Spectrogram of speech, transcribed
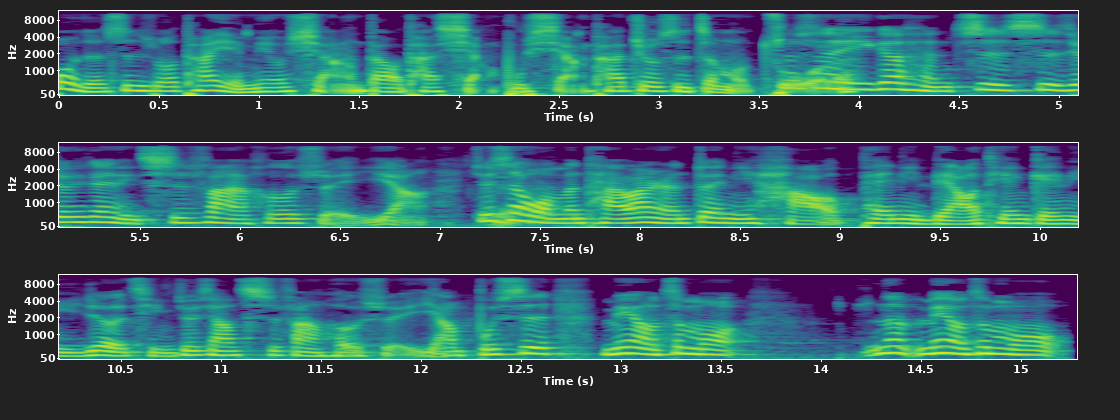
或者是说他也没有想到他想不想，他就是这么做。就是一个很自私，就是跟你吃饭喝水一样，就像我们台湾人对你好，陪你聊天，给你热情，就像吃饭喝水一样，不是没有这么那没有这么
